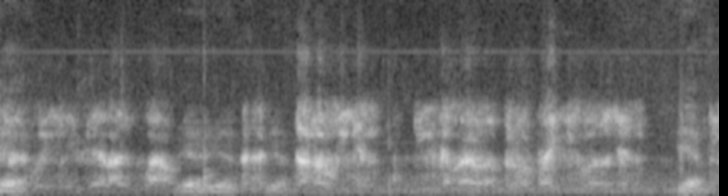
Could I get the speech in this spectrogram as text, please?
you, Yeah. we, yeah, well. yeah, yeah, yeah, No, no, we can, you can come over a bit of a break you with us and, yeah.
